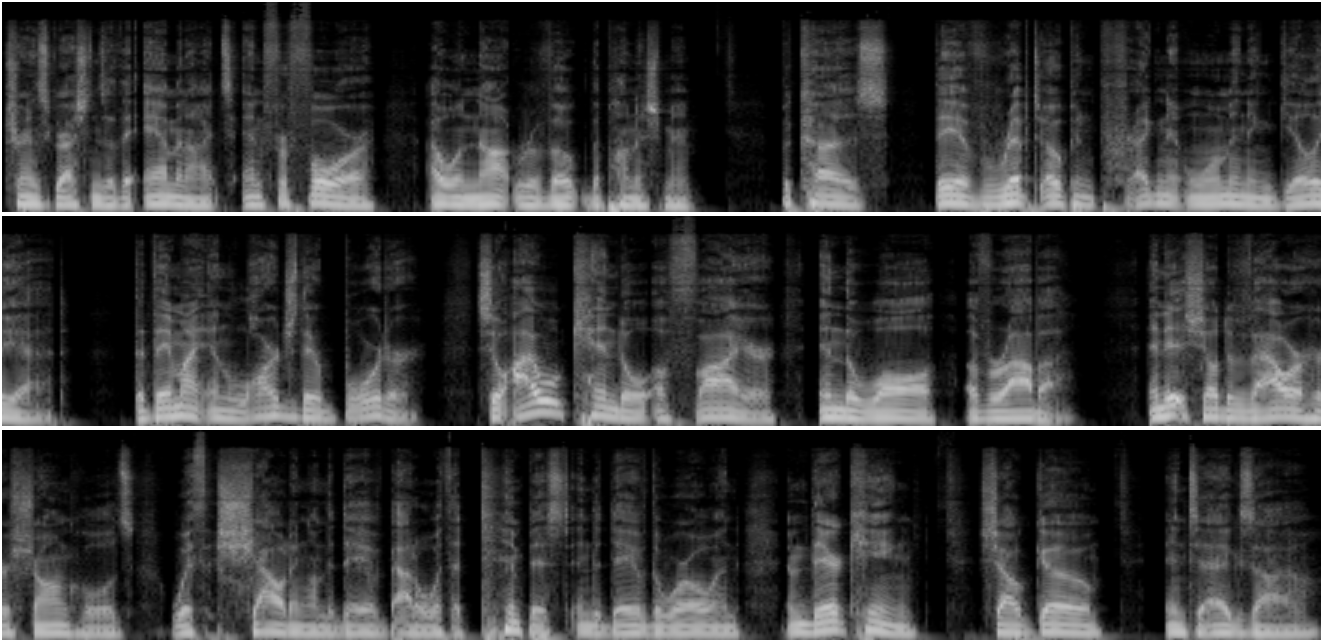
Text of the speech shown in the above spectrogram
transgressions of the Ammonites, and for four I will not revoke the punishment, because they have ripped open pregnant women in Gilead, that they might enlarge their border. So I will kindle a fire in the wall of Rabbah, and it shall devour her strongholds with shouting on the day of battle, with a tempest in the day of the whirlwind, and their king shall go into exile,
